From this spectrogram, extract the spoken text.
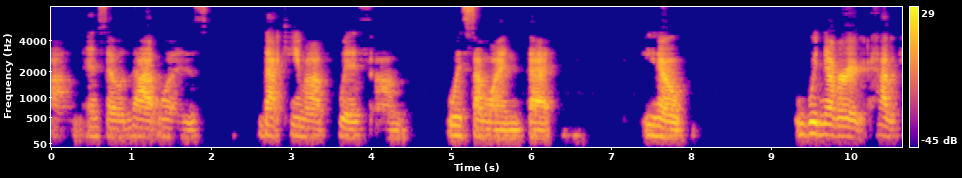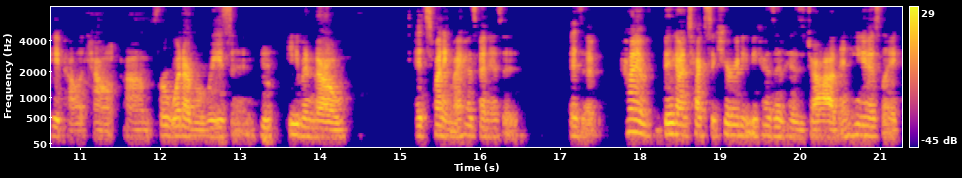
Um, and so that was, that came up with, um, with someone that, you know, would never have a PayPal account um, for whatever reason. Yeah. Even though it's funny, my husband is a is a kind of big on tech security because of his job, and he is like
